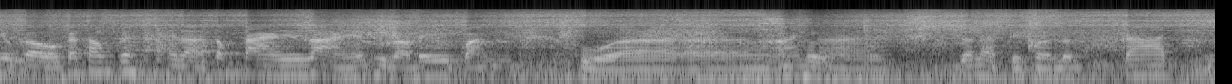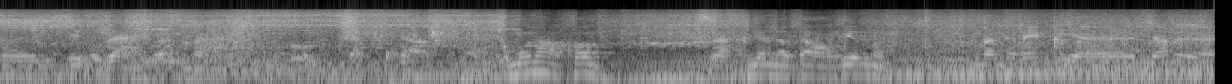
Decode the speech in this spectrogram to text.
nhu cầu cắt tóc ấy, hay là tóc tai dài ấy, thì vào đây quán của ờ, anh là rất là tuyệt vời luôn ca ờ, dịu dàng và Có muốn học không? dạ. Nhận đào tạo học viên mà bản thân em thì ờ, rất là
